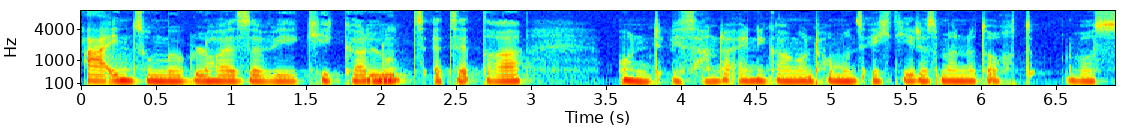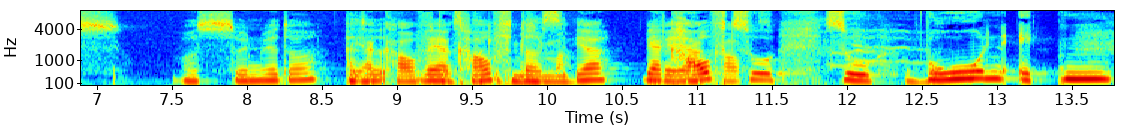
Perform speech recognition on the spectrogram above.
auch in so Möbelhäuser wie Kicker, Mhm. Lutz etc. Und wir sind da eingegangen und haben uns echt jedes Mal nur gedacht, was, was sollen wir da? Also, Wer kauft wer das, kauft das? Ja, wer, Wer kauft kauft's? so, so Wohnecken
